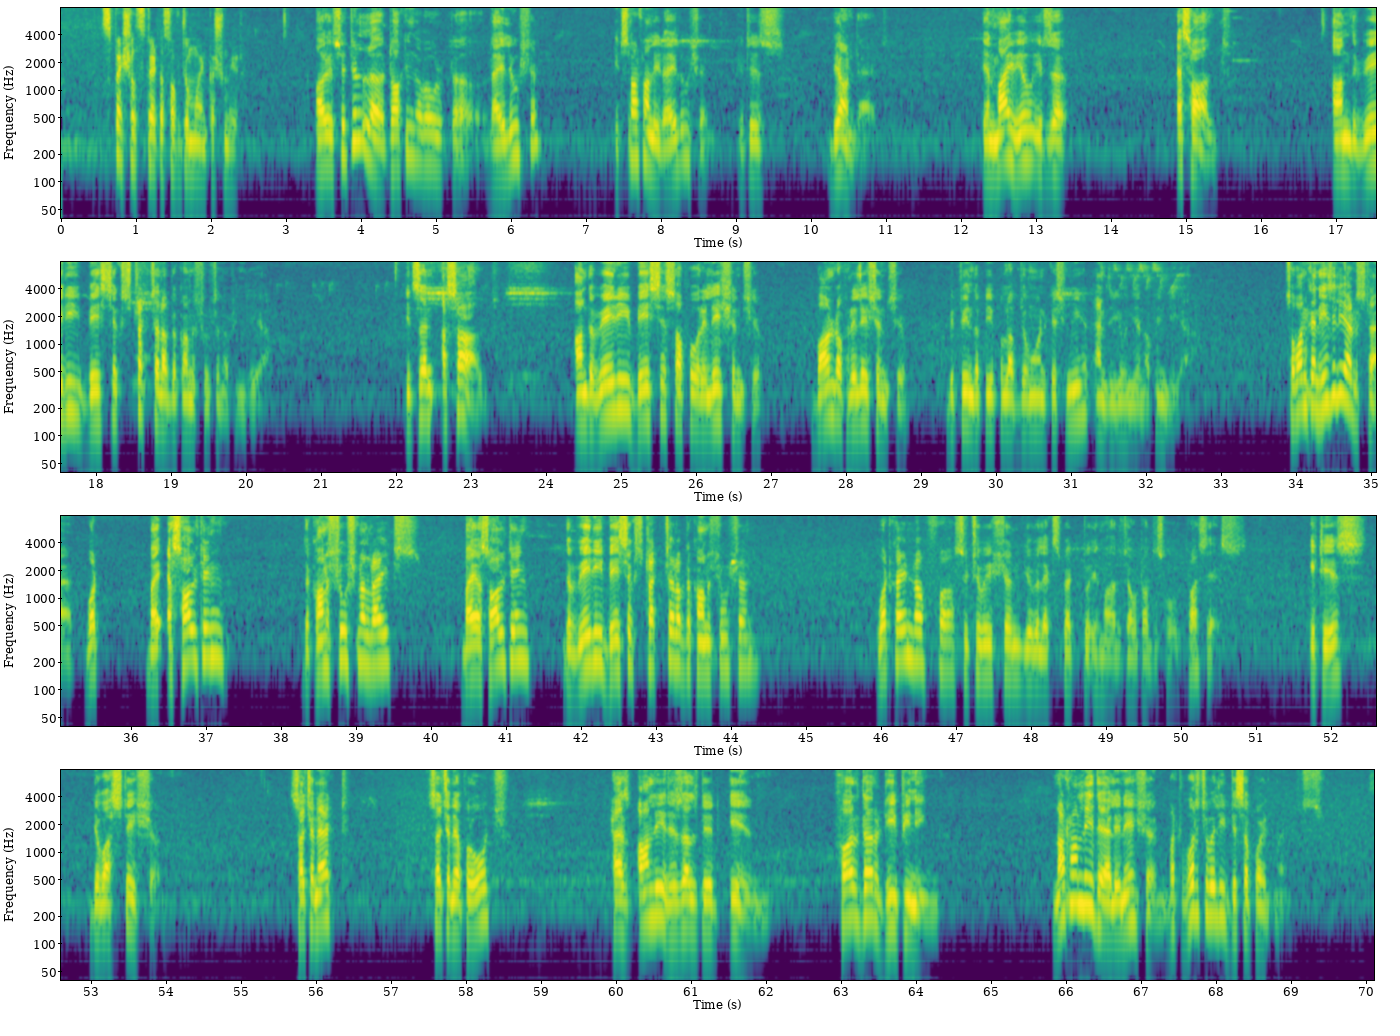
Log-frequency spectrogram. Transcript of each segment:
special status of Jammu and Kashmir. Are you still uh, talking about uh, dilution? It's not only dilution, it is beyond that. In my view, it's a assault on the very basic structure of the Constitution of India. It's an assault on the very basis of our relationship, bond of relationship between the people of Jammu and Kashmir and the Union of India. So one can easily understand what by assaulting the constitutional rights, by assaulting the very basic structure of the Constitution, what kind of uh, situation you will expect to emerge out of this whole process? It is devastation. Such an act, such an approach has only resulted in further deepening not only the alienation but virtually disappointment.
